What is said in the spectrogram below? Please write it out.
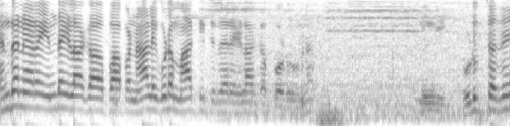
எந்த நேரம் எந்த இலாக்காவை பார்ப்பேன் நாளை கூட மாற்றிட்டு வேறு இலாக்கா போடுவோம்னா நீங்கள் கொடுத்தது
